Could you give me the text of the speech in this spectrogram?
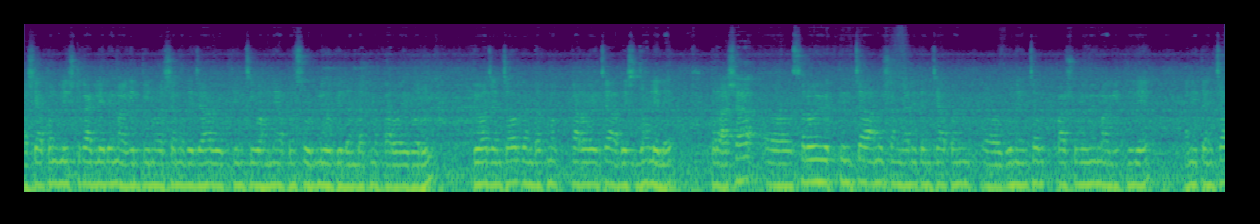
अशी आपण लिस्ट काढलेली आहे. मागील तीन वर्षामध्ये ज्या व्यक्तींची वाहने आपण सोडली होती दंडात्मक कारवाईवरून किंवा ज्यांच्यावर दंडात्मक कारवाईचे आदेश झालेले आहेत तर अशा सर्व व्यक्तींच्या अनुषंगाने त्यांच्या आपण गुन्ह्यांच्या पार्श्वभूमी मागितलेली आहे. आणि त्यांच्या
